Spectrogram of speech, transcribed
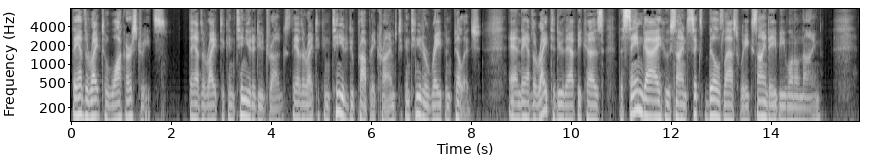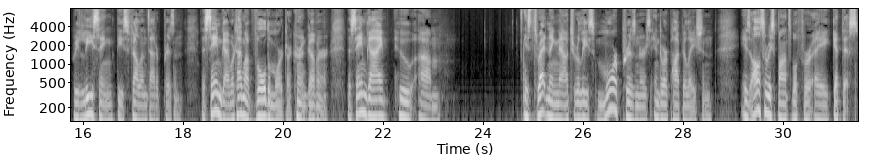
They have the right to walk our streets. They have the right to continue to do drugs. They have the right to continue to do property crimes, to continue to rape and pillage. And they have the right to do that because the same guy who signed six bills last week signed AB 109 releasing these felons out of prison. The same guy, we're talking about Voldemort, our current governor, the same guy who um, is threatening now to release more prisoners into our population, is also responsible for a, get this,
